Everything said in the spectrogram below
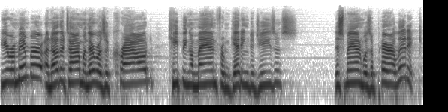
Do you remember another time when there was a crowd keeping a man from getting to Jesus? This man was a paralytic,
